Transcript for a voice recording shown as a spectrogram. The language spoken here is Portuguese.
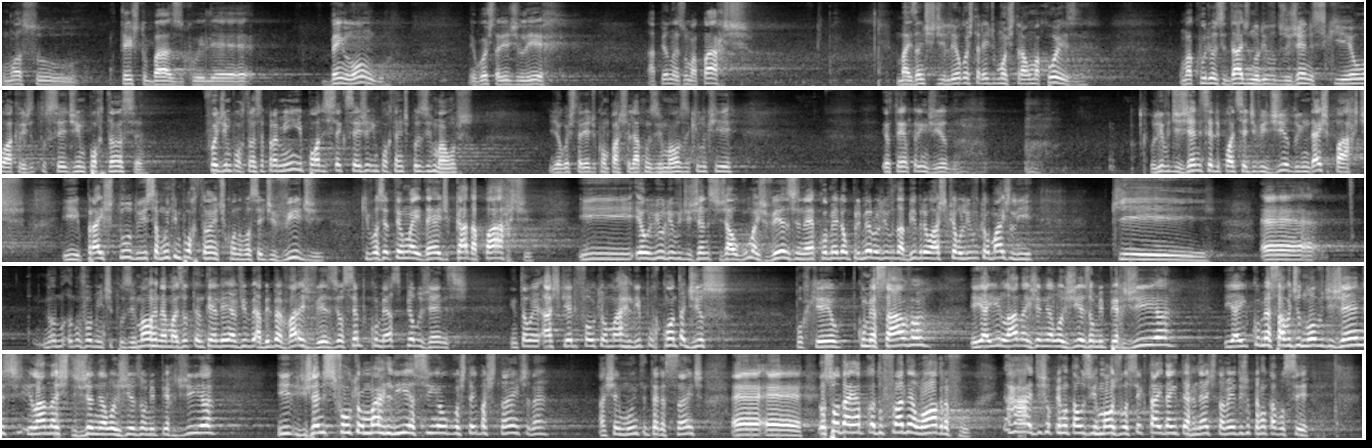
O nosso texto básico ele é bem longo. Eu gostaria de ler apenas uma parte. Mas antes de ler, eu gostaria de mostrar uma coisa, uma curiosidade no livro do Gênesis que eu acredito ser de importância. Foi de importância para mim e pode ser que seja importante para os irmãos. E eu gostaria de compartilhar com os irmãos aquilo que eu tenho aprendido. O livro de Gênesis ele pode ser dividido em dez partes. E para estudo isso é muito importante quando você divide, que você tem uma ideia de cada parte. E eu li o livro de Gênesis já algumas vezes, né? Como ele é o primeiro livro da Bíblia, eu acho que é o livro que eu mais li. Que é, não, não vou mentir para os irmãos, né? Mas eu tentei ler a Bíblia várias vezes. Eu sempre começo pelo Gênesis. Então acho que ele foi o que eu mais li por conta disso porque eu começava, e aí lá nas genealogias eu me perdia, e aí começava de novo de Gênesis, e lá nas genealogias eu me perdia, e Gênesis foi o que eu mais li, assim, eu gostei bastante, né? Achei muito interessante. É, é, eu sou da época do franelógrafo. Ah, deixa eu perguntar aos irmãos, você que está aí na internet também, deixa eu perguntar a você.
